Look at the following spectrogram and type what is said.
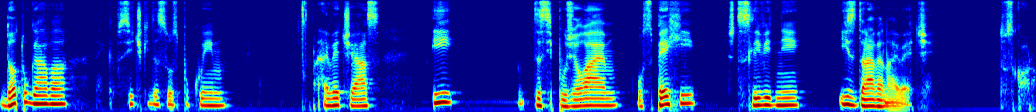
До тогава, нека всички да се успокоим, най-вече аз, и да си пожелаем успехи, щастливи дни и здраве най-вече. До скоро!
